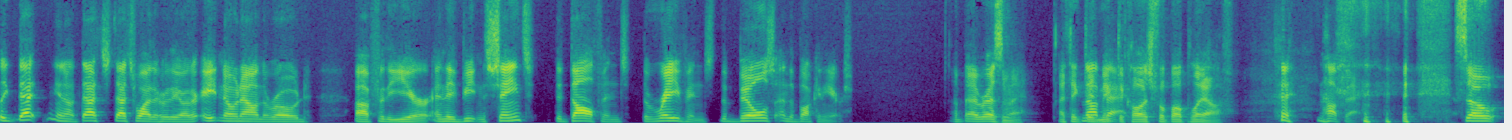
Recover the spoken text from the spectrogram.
Like that, you know, that's that's why they're who they are. They're eight zero oh now on the road uh, for the year, and they've beaten the Saints, the Dolphins, the Ravens, the Bills, and the Buccaneers. A bad resume. I think they'd make bad. the college football playoff. Not bad. so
